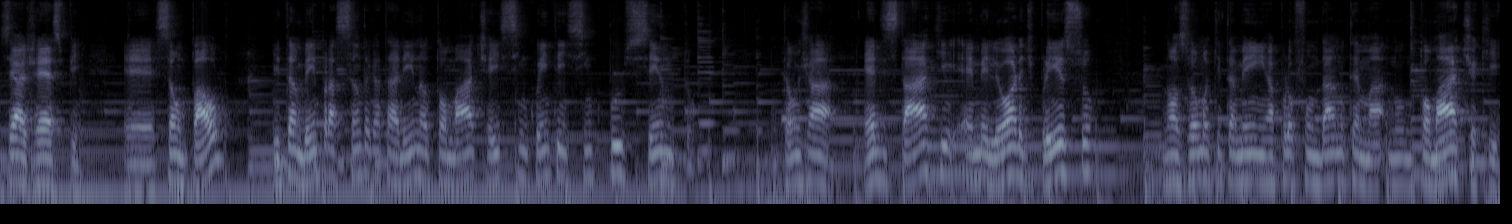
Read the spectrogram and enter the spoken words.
CEAGESP é, São Paulo e também para Santa Catarina o tomate aí 55%. Então já é destaque, é melhora de preço, nós vamos aqui também aprofundar no, tema, no tomate aqui.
